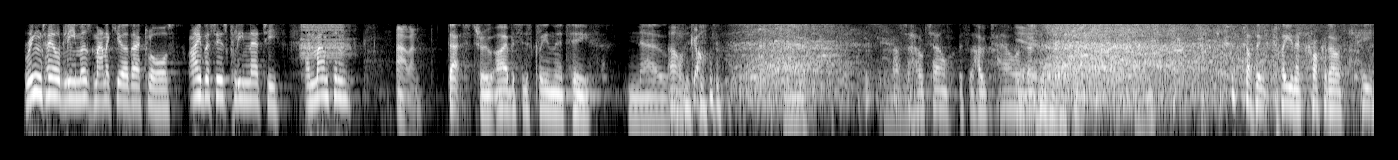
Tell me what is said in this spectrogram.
Ring-tailed lemurs manicure their claws, ibises clean their teeth, and mountain... Alan. That's true. Ibises clean their teeth. No. Oh, God. That's a hotel. It's a hotel. and don't- Doesn't clean a crocodile's teeth.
